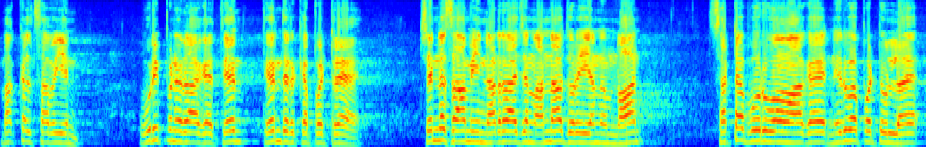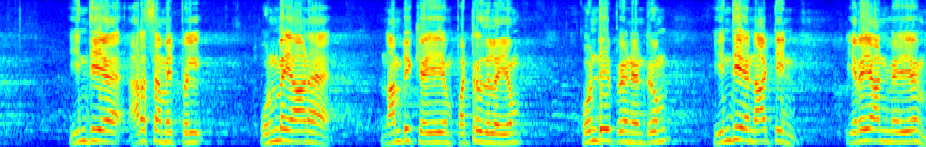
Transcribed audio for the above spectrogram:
மக்கள் சபையின் உறுப்பினராக தேர் தேர்ந்தெடுக்கப்பட்ட சின்னசாமி நடராஜன் அண்ணாதுரை எனும் நான் சட்டபூர்வமாக நிறுவப்பட்டுள்ள இந்திய அரசமைப்பில் உண்மையான நம்பிக்கையையும் பற்றுதலையும் கொண்டிருப்பேன் என்றும் இந்திய நாட்டின் இறையாண்மையையும்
